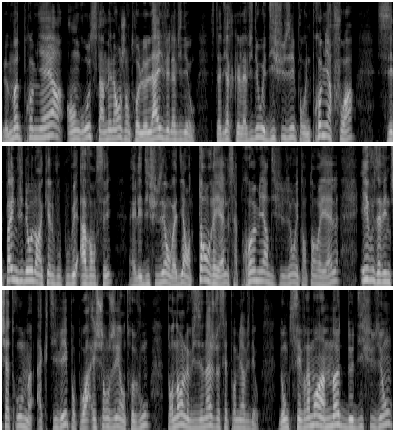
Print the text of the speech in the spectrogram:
Le mode première, en gros, c'est un mélange entre le live et la vidéo. C'est-à-dire que la vidéo est diffusée pour une première fois. C'est pas une vidéo dans laquelle vous pouvez avancer. Elle est diffusée, on va dire, en temps réel. Sa première diffusion est en temps réel. Et vous avez une chatroom activée pour pouvoir échanger entre vous pendant le visionnage de cette première vidéo. Donc c'est vraiment un mode de diffusion.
